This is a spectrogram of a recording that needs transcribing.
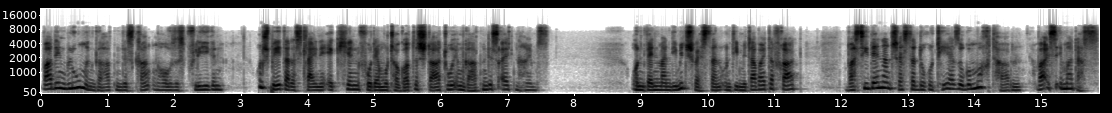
war den Blumengarten des Krankenhauses pflegen und später das kleine Eckchen vor der Muttergottesstatue im Garten des Altenheims. Und wenn man die Mitschwestern und die Mitarbeiter fragt, was sie denn an Schwester Dorothea so gemocht haben, war es immer das.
